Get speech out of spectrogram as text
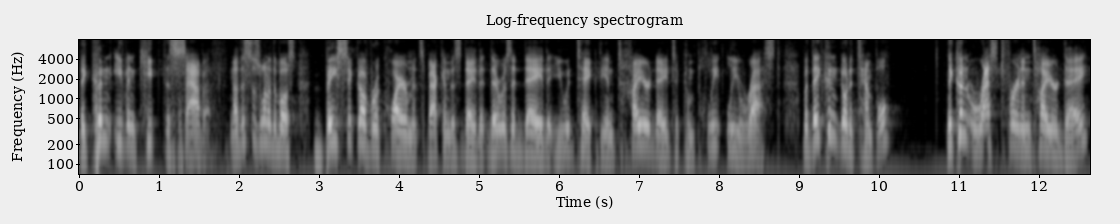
they couldn't even keep the Sabbath. Now, this is one of the most basic of requirements back in this day that there was a day that you would take the entire day to completely rest. But they couldn't go to temple, they couldn't rest for an entire day.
